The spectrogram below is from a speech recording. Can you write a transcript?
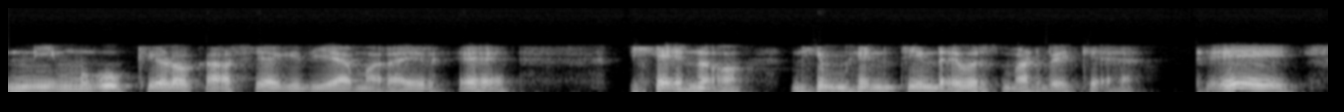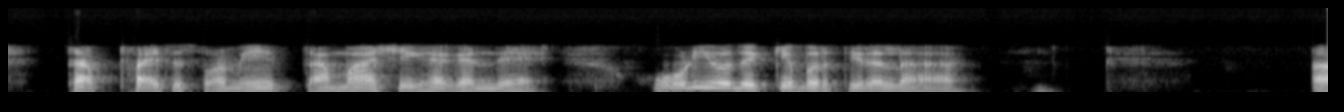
ನಿಮಗೂ ಕೇಳೋಕೆ ಆಸೆಯಾಗಿದೆಯಾ ಮರೈರೆ ಏನೋ ನಿಮ್ಮ ಹೆಂಡ್ತಿನ ಡೈವರ್ಸ್ ಮಾಡಬೇಕೆ? ಏಯ್, ತಪ್ಪಾಯಿತು ಸ್ವಾಮಿ, ತಮಾಷೆಗೆ ಹಾಗಂದೆ. ಹೊಡೆಯೋದಕ್ಕೆ ಬರ್ತೀರಲ್ಲ. ಆ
